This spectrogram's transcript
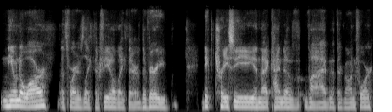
neo noir as far as like their feel, like they're they're very Dick Tracy and that kind of vibe that they're going for.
